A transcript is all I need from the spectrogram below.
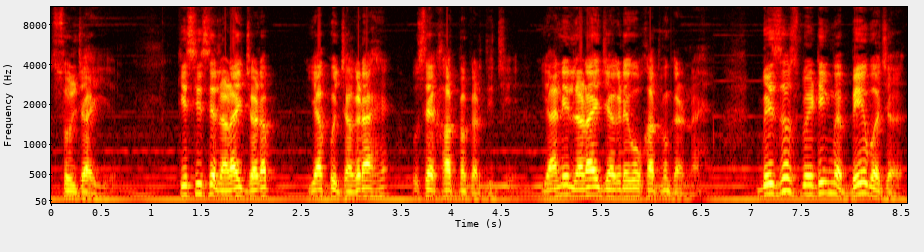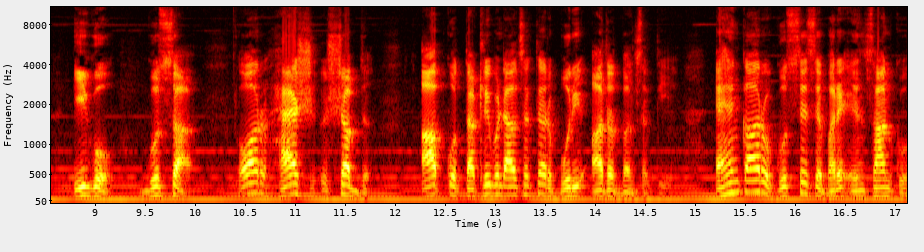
सुलझाइए। किसी से लड़ाई झड़प या कोई झगड़ा है, उसे खत्म कर दीजिए। यानी लड़ाई झगड़े को खत्म करना है। बिज़नेस मीटिंग में बेवजह, ईगो, गुस्सा और हैश शब्द आपको तकलीफ़ में डाल सकते हैं और बुरी आदत बन सकती है। अहंकार और गुस्से से भरे इंसान को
